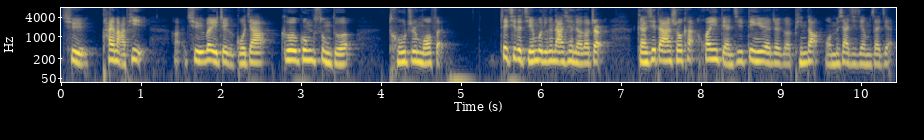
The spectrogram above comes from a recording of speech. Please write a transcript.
去拍马屁啊，去为这个国家歌功颂德，涂脂抹粉。这期的节目就跟大家先聊到这儿，感谢大家收看，欢迎点击订阅这个频道，我们下期节目再见。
